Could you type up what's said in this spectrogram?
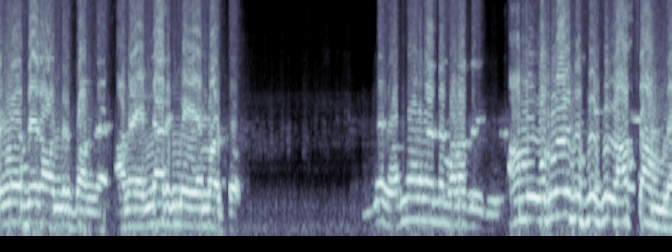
எவ்வளவு பேர் வந்திருப்பாங்க. ஆனா எல்லாருக்குமே ஏமாத்தம். ஒரு நாள் தான் மழை பெய்யுது. ஆமா ஒரு நாள் பிசினஸ் லாஸ்ட் ஆம்ல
